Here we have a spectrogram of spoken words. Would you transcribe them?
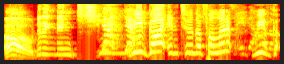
Oh, ding ding. Dad, Dad, We've got into the political. we've got-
